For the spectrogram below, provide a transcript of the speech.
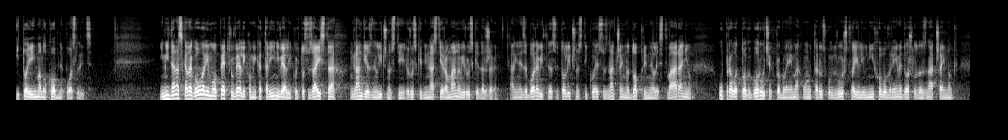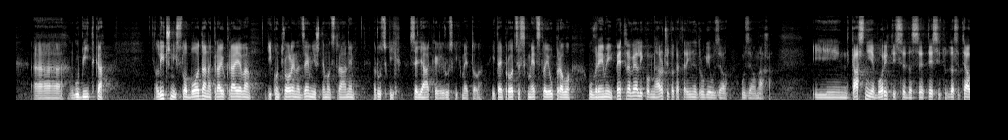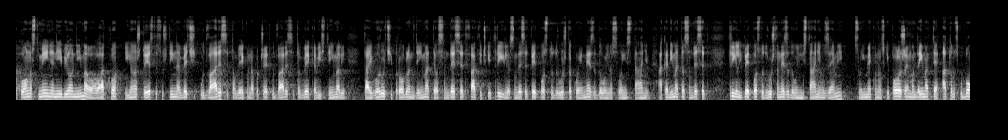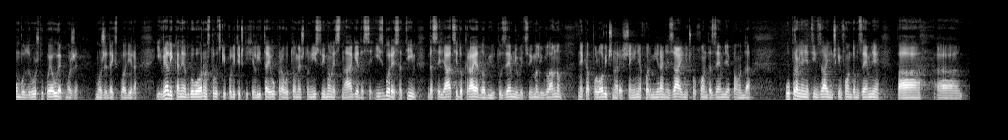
I to je imalo kobne posledice. I mi danas kada govorimo o Petru Velikom i Katarini Velikoj, to su zaista grandiozne ličnosti ruske dinastije Romanovi i ruske države, ali ne zaboravite da su to ličnosti koje su značajno doprinele stvaranju upravo tog gorućeg problema unutar ruskog društva ili u njihovo vreme došlo do značajnog gubitka ličnih sloboda na kraju krajeva i kontrole nad zemljištem od strane ruskih seljaka ili ruskih metova. I taj proces kmetstva je upravo u vreme i Petra Velikog, naročito Katarine II. uzeo, uzeo maha. I kasnije boriti se da se, te, da se ta okolnost menja nije bilo ni malo lako i ono što jeste suština već u 20. veku, na početku 20. veka vi ste imali taj gorući problem da imate 80, faktički 3 ili 85% društva koje je nezadovoljno svojim stanjem, a kad imate 83 ili 5% društva nezadovoljnim stanjem u zemlji, svojim ekonomskim položajem, onda imate atomsku bombu u društvu koja uvek može može da eksplodira. I velika neodgovornost ruskih političkih elita je upravo u tome što nisu imale snage da se izbore sa tim da seljaci do kraja dobiju tu zemlju, već su imali uglavnom neka polovična rešenja, formiranje zajedničkog fonda zemlje, pa onda upravljanje tim zajedničkim fondom zemlje, pa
